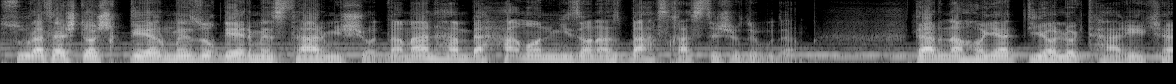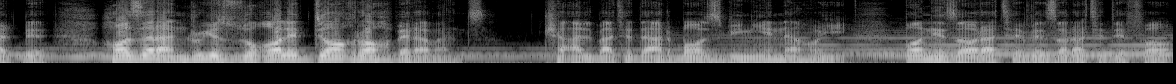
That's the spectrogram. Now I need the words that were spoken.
صورتش داشت قرمز و قرمزتر می شد و من هم به همان میزان از بحث خسته شده بودم. در نهایت دیالوگ تغییر کرد به حاضرن روی زغال داغ راه بروند. که البته در بازبینی نهایی با نظارت وزارت دفاع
